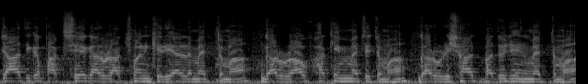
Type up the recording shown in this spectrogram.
ජාතික පක්ෂයේ ගරු ලක්ෂ්මන් කිරියල්ල මෙත්තුමා ගරු රව් හකිම් මැතිතුමා ගරු රිෂාද් බදුජින් මෙත්තුමා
